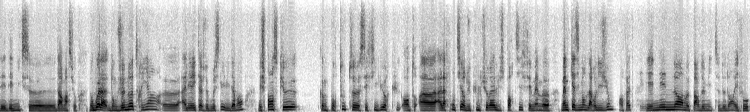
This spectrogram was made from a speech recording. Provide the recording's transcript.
des, mix euh, d'arts martiaux. Donc voilà, donc je note rien euh, à l'héritage de Bruce Lee, évidemment, mais je pense que, comme pour toutes euh, ces figures à, la frontière du culturel, du sportif et même, même quasiment de la religion, en fait, il y a une énorme part de mythe dedans. il faut,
